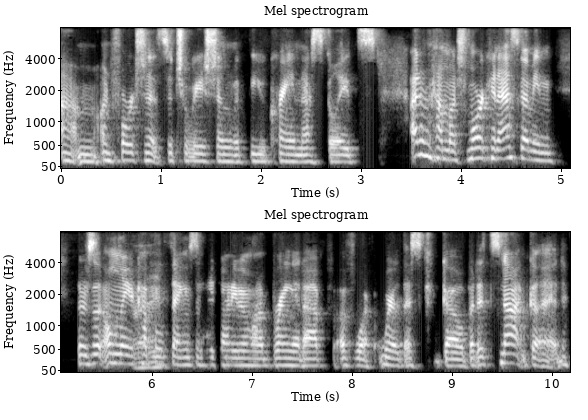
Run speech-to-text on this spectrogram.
um, unfortunate situation with the Ukraine escalates I don't know how much more can ask. I mean, there's only a couple of things, and I don't even want to bring it up of what where this could go, but it's not good.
